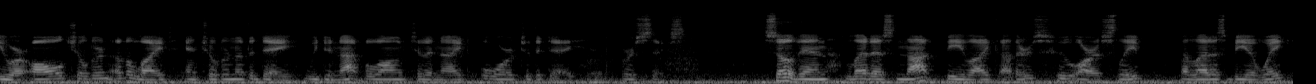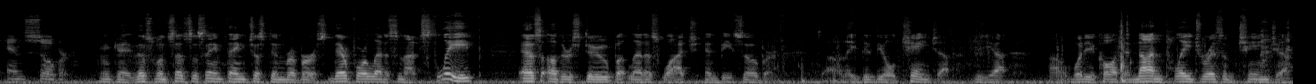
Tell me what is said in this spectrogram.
You are all children of the light and children of the day. We do not belong to the night or to the day. Verse 6. So then, let us not be like others who are asleep, but let us be awake and sober. Okay, this one says the same thing, just in reverse. Therefore, let us not sleep as others do, but let us watch and be sober. So they did the old change up. The, uh, uh, what do you call it? The non plagiarism change up.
